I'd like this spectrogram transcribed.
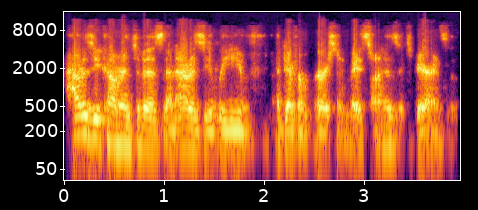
how does he come into this, and how does he leave a different person based on his experiences?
